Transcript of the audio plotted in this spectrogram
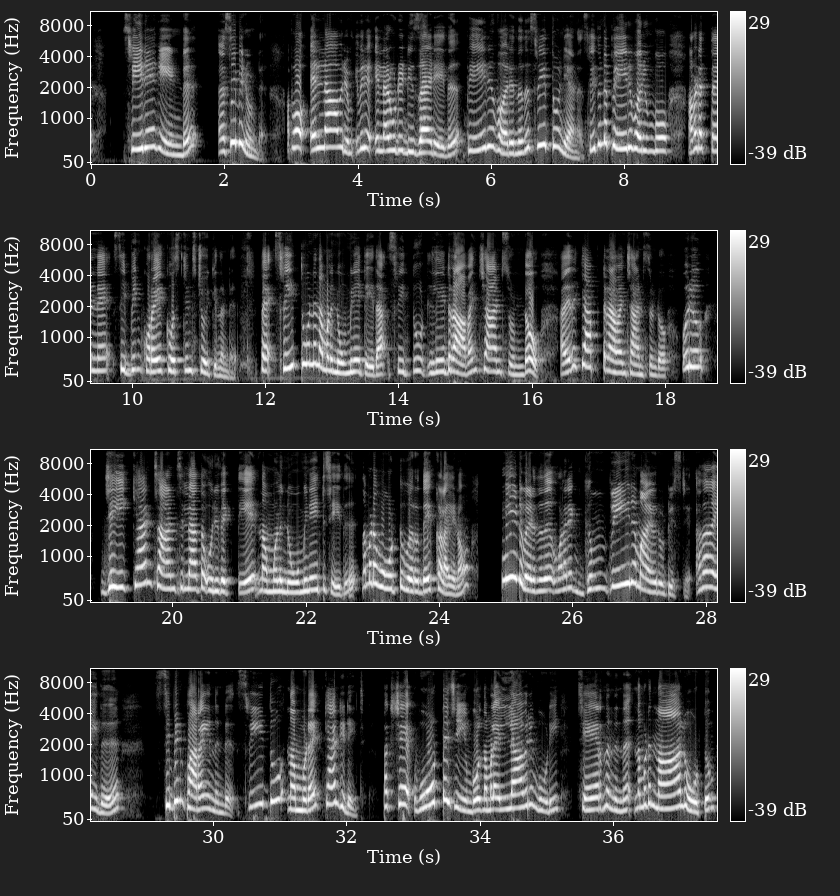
ശ്രീരേഖയുണ്ട് സിബിനുണ്ട്. അപ്പോൾ എല്ലാവരും ഇവർ എല്ലാവരും കൂടി ഡിസൈഡ് ചെയ്ത് പേര് വരുന്നത് ശ്രീത്തുവിന്റെയാണ് ശ്രീത്തുവിന്റെ പേര് വരുമ്പോൾ അവിടെ തന്നെ സിബിൻ കുറേ ക്വസ്റ്റ്യൻസ് ചോദിക്കുന്നുണ്ട്. ഇപ്പം ശ്രീത്തുവിനെ നമ്മൾ നോമിനേറ്റ് ചെയ്ത ശ്രീത്തു ലീഡർ ആവാൻ ചാൻസ് ഉണ്ടോ? അതായത് ക്യാപ്റ്റൻ ആവാൻ ചാൻസ് ഉണ്ടോ? ഒരു ജയിക്കാൻ ചാൻസ് ഇല്ലാത്ത ഒരു വ്യക്തിയെ നമ്മൾ നോമിനേറ്റ് ചെയ്ത് നമ്മുടെ വോട്ട് വെറുതെ കളയണോ? പിന്നീട് വരുന്നത് വളരെ ഗംഭീരമായ ഒരു ട്വിസ്റ്റ് അതായത് സിബിൻ പറയുന്നുണ്ട് ശ്രീതു നമ്മുടെ കാൻഡിഡേറ്റ് പക്ഷേ വോട്ട് ചെയ്യുമ്പോൾ നമ്മളെല്ലാവരും കൂടി ചേർന്ന് നിന്ന് നമ്മുടെ നാല് ഓട്ടും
